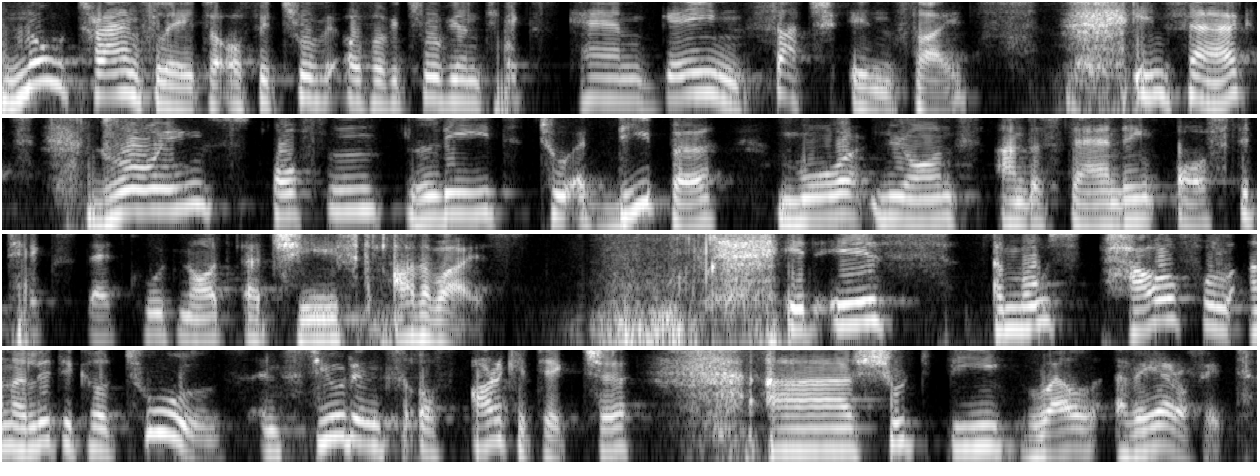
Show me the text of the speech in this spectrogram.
No translator of, Vitruv of, a Vitruvian text can gain such insights. In fact, drawings often lead to a deeper, more nuanced understanding of the text that could not achieved otherwise. It is a most powerful analytical tools and students of architecture uh, should be well aware of it.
